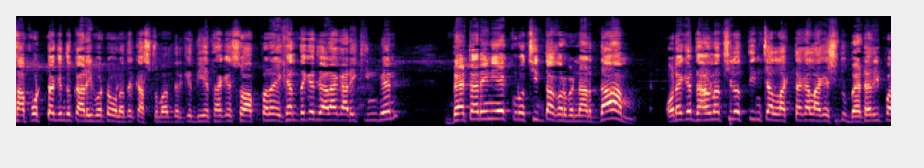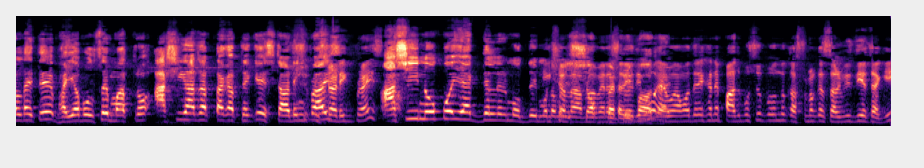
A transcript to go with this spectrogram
সাপোর্টটা কিন্তু কারিবটা ওনাদের কাস্টমারদেরকে দিয়ে থাকে। সো আপনারা এখান থেকে যারা গাড়ি কিনবেন ব্যাটারি নিয়ে কোনো চিন্তা করবেন না। আর দাম অনেকের ধারণা ছিল তিন চার লাখ টাকা লাগে শুধু ব্যাটারি পাল্টাইতে। ভাইয়া বলছে মাত্র আশি হাজার টাকা থেকে স্টার্টিং প্রাইস আশি নব্বই এক দেড়ের মধ্যে আমাদের এখানে পাঁচ বছর পর্যন্ত কাস্টমারকে সার্ভিস দিয়ে থাকি।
